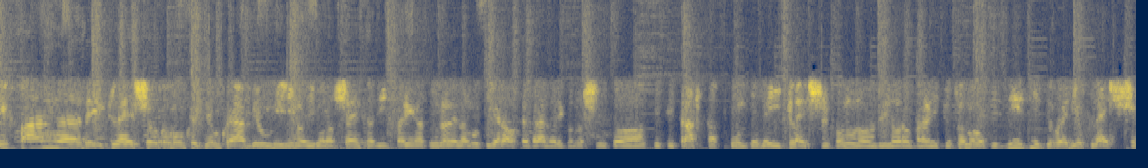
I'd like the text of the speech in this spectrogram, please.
Tutti fan dei Clash o comunque chiunque abbia un minimo di conoscenza di infarinatura della musica rock avranno riconosciuto che si tratta appunto dei Clash con uno dei loro brani più famosi, This is Radio Clash,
